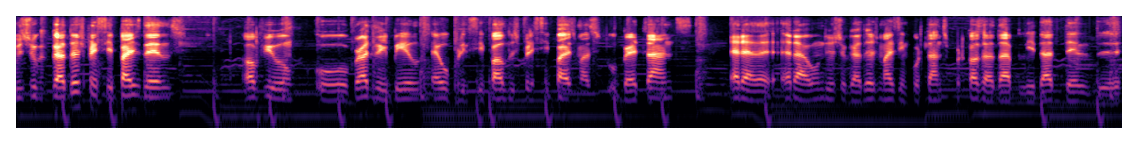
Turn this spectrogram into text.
os jogadores principais deles, óbvio, o Bradley Bill é o principal dos principais, mas o Bertans era, era um dos jogadores mais importantes por causa da habilidade dele de,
